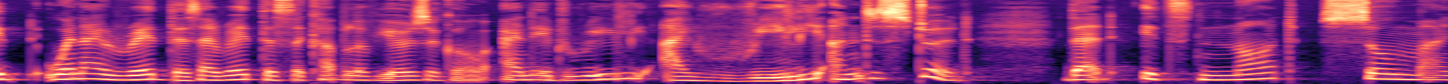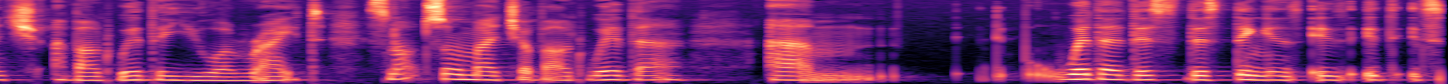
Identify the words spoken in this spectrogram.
it when I read this, I read this a couple of years ago, and it really, I really understood that it's not so much about whether you are right. It's not so much about whether um, whether this this thing is, is it, it's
